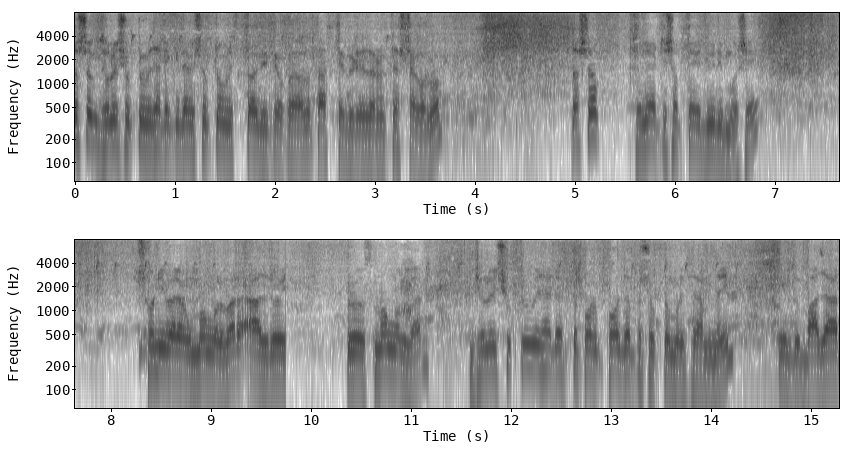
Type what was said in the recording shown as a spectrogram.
দর্শক, ঝোলে শুকনো মরিঘাটে কী দামে শুকনো ক্রয় বিক্রয় করা হলো তা আজকে ভিডিও জানানোর চেষ্টা করব। দর্শক ঝোলিয়াটি সপ্তাহে দুই দিন বসে। শনিবার এবং মঙ্গলবার, আজ রোজ রোজ মঙ্গলবার। ঝোলের শুকনো মরিচ আজকে পর্যাপ্ত শুকনো মরিচের নেই, কিন্তু বাজার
